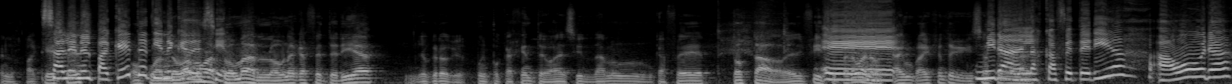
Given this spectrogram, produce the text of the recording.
en los paquetes. Sale en el paquete, O tiene cuando que vamos decir. a tomarlo a una cafetería, yo creo que muy poca gente va a decir, dame un café tostado. Es difícil. Eh, pero bueno, hay, hay gente que quizás. Mira, en la- las cafeterías ahora,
